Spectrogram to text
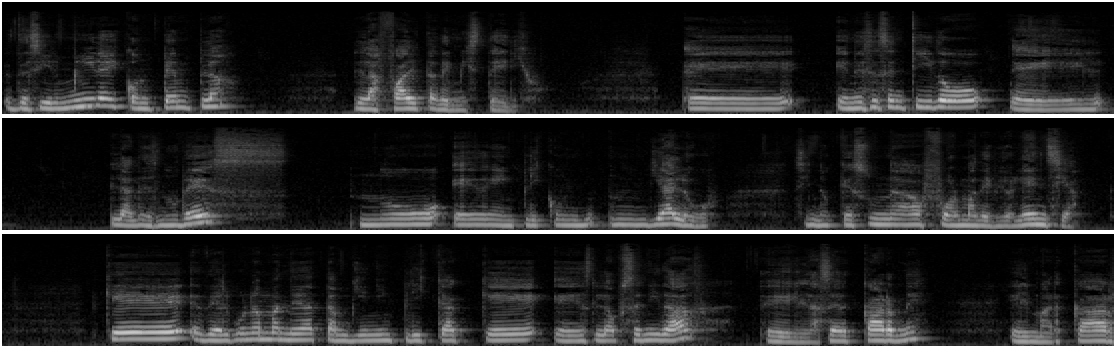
Es decir, mira y contempla la falta de misterio. Eh, en ese sentido, la desnudez no eh, implica un, diálogo, sino que es una forma de violencia, que de alguna manera también implica que es la obscenidad, el hacer carne, el marcar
